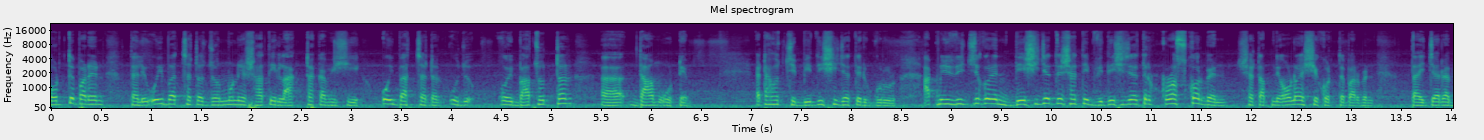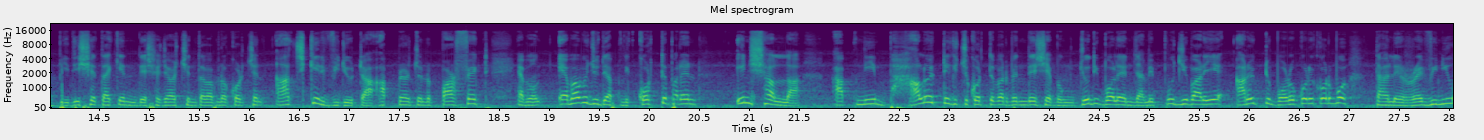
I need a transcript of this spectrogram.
করতে পারেন, তাহলে ওই বাচ্চাটা জন্ম নিয়ে সাতই লাখ টাকা বেশি ওই বাচ্চাটার ওই বাছরটার দাম ওঠে। এটা হচ্ছে বিদেশি জাতের গরুর। আপনি যদি ইচ্ছে করেন দেশি জাতের সাথে বিদেশি জাতের ক্রস করবেন, সেটা আপনি অনায়াসে করতে পারবেন। তাই যারা বিদেশে থাকেন, দেশে যাওয়ার চিন্তা ভাবনা করছেন, আজকের ভিডিওটা আপনার জন্য পারফেক্ট এবং এভাবে যদি আপনি করতে পারেন ইনশাল্লাহ আপনি ভালো একটা কিছু করতে পারবেন দেশে এবং যদি বলেন যে আমি পুঁজি বাড়িয়ে আরও একটু বড় করে করব, তাহলে রেভিনিউ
